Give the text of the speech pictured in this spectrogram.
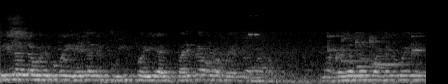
నీళ్ళల్లో ఉండిపోయి ఏళ్ళని కులిపోయి అది పరికరాలు పోయే ప్రమాదం. మొక్కజొన్న పంటలు పోయినాయి.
